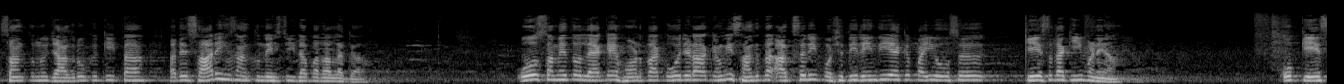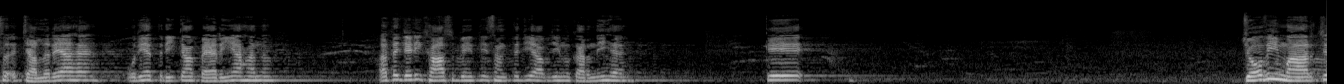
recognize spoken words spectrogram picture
ਸੰਗਤ ਨੂੰ ਜਾਗਰੂਕ ਕੀਤਾ ਅਤੇ ਸਾਰੀ ਹੀ ਸੰਗਤ ਨੂੰ ਇਸ ਚੀਜ਼ ਦਾ ਪਤਾ ਲੱਗਾ। ਉਸ ਸਮੇਂ ਤੋਂ ਲੈ ਕੇ ਹੁਣ ਤੱਕ ਉਹ ਜਿਹੜਾ, ਕਿਉਂਕਿ ਸੰਗਤ ਅਕਸਰ ਹੀ ਪੁੱਛਦੀ ਰਹਿੰਦੀ ਹੈ ਕਿ ਭਾਈ ਉਸ ਕੇਸ ਦਾ ਕੀ ਬਣਿਆ? ਉਹ ਕੇਸ ਚੱਲ ਰਿਹਾ ਹੈ, ਉਹਦੀਆਂ ਤਰੀਕਾਂ ਪੈ ਰਹੀਆਂ ਹਨ ਅਤੇ ਜਿਹੜੀ ਖਾਸ ਬੇਨਤੀ ਸੰਗਤ ਜੀ ਆਪ ਜੀ ਨੂੰ ਕਰਨੀ ਹੈ ਕਿ 24 ਮਾਰਚ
